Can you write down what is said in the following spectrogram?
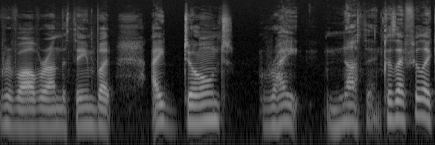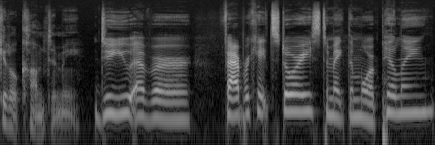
revolve around the theme. But I don't write nothing because I feel like it'll come to me. Do you ever fabricate stories to make them more appealing,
